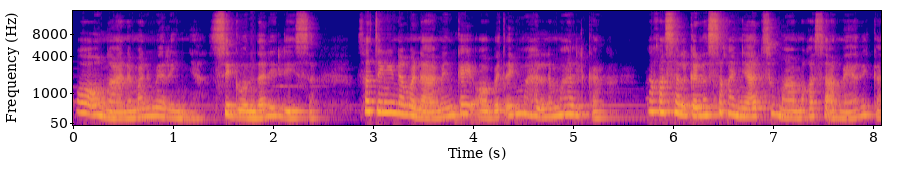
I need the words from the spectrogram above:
Oo nga naman, Merinya. Segunda ni Lisa. Sa tingin naman namin kay Obet ay mahal na mahal ka. Nakasal ka na sa kanya at sumama ka sa Amerika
